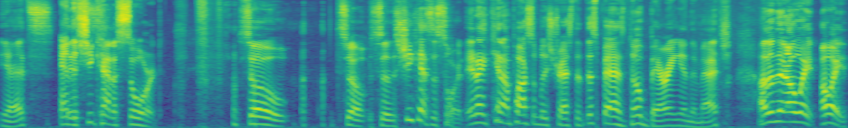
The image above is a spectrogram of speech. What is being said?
yeah, it's and the Sheik had a sword. So, so, so the Sheik has a sword, and I cannot possibly stress that this has no bearing in the match, other than oh wait, oh wait,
